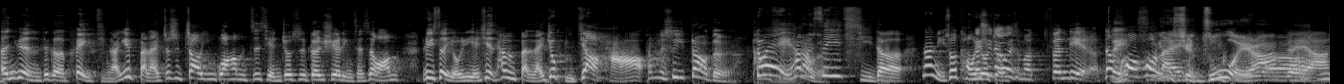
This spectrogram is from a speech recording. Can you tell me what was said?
恩怨的这个背景啊，因为本来就是赵英光他们之前就是跟薛岭、陈胜王绿色有联系，他们本来就比较好，他们是一道的，对，他们是一起的。那你说同一，现在为什么分裂了？那后后来选主委啊，对啊，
